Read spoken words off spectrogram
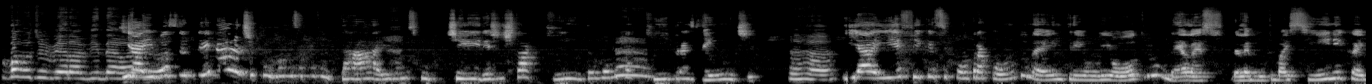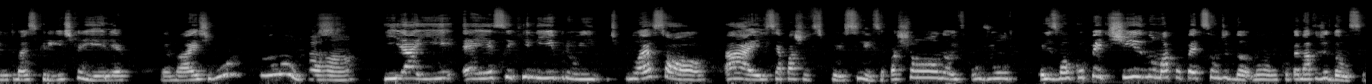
Vamos viver a vida. é E aí você tem, ah, tipo, vamos aproveitar e vamos curtir, e a gente tá aqui, então vamos estar aqui presente. Aham. E aí fica esse contraponto, né, entre um e outro, né, ela é, ela é muito mais cínica e muito mais crítica, e ele é, é mais, tipo, uh, uh. Aham. E aí é esse equilíbrio, e, tipo, não é só, ah, eles se apaixonam, tipo, sim, eles se apaixonam e ficam juntos, eles vão competir numa competição de dan- num campeonato de dança.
